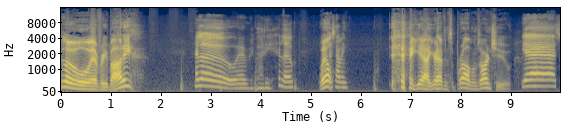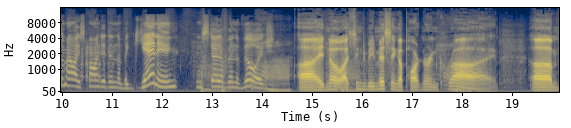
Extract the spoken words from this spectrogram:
Hello, everybody. Hello, everybody. Hello. Well, Just having. yeah, you're having some problems, aren't you? Yeah, somehow I spawned it in the beginning instead of in the village. I know. I seem to be missing a partner in crime. Um,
